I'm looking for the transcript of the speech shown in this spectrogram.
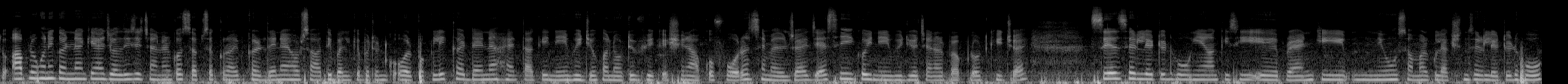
तो आप लोगों ने करना क्या है? जल्दी से चैनल को सब्सक्राइब कर देना है और साथ ही बल के बटन को ऑल पर क्लिक कर देना है ताकि नई वीडियो का नोटिफिकेशन आपको फ़ौर से मिल जाए। जैसे ही कोई नई वीडियो चैनल पर अपलोड की जाए सेल से रिलेटेड हो या किसी ब्रांड की न्यू समर कलेक्शन से रिलेटेड हो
